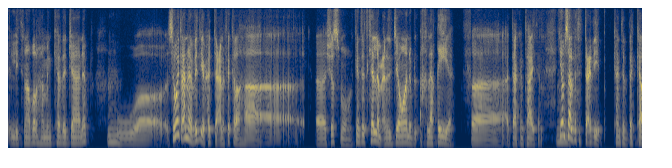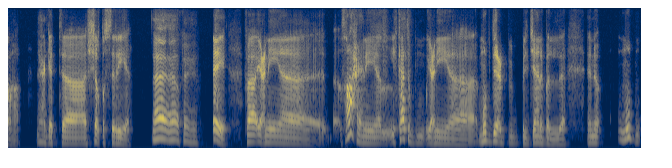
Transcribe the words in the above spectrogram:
اللي تناظرها من كذا جانب. وسويت عنها فيديو حتى على فكرة آه، شو اسمه كنت أتكلم عن الجوانب الأخلاقية في Attack Titan يوم. سالفة التعذيب كنت أتذكرها إيه. حقت آه، الشرطة السرية إيه إيه okay إيه فيعني آه، صراحة يعني الكاتب يعني مبدع بالجانب ال- إنه مو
